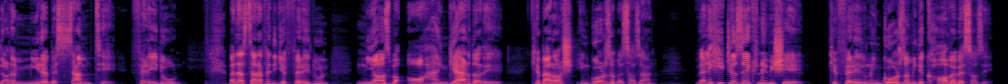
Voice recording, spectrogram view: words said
داره میره به سمت فریدون بعد از طرف دیگه فریدون نیاز به آهنگر داره که براش این گرز رو بسازن. ولی هیچ جا ذکر نمیشه که فریدون این گرز رو میده کاوه بسازه.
